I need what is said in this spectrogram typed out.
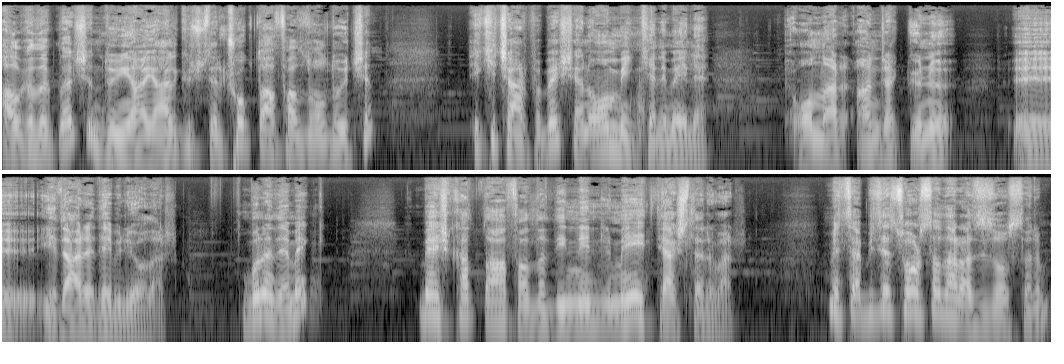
algıladıkları için dünyayı hal güçleri çok daha fazla olduğu için 2 çarpı 5 yani 10 bin kelimeyle onlar ancak günü e, idare edebiliyorlar. Bu ne demek? 5 kat daha fazla dinlenilmeye ihtiyaçları var. Mesela bize sorsalar aziz dostlarım,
